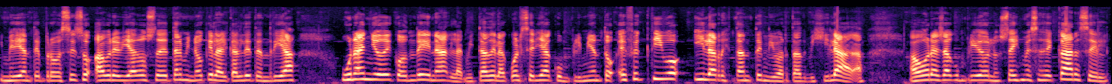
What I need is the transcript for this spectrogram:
y mediante proceso abreviado se determinó que el alcalde tendría un año de condena, la mitad de la cual sería cumplimiento efectivo y la restante en libertad vigilada. Ahora ya cumplidos los seis meses de cárcel,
